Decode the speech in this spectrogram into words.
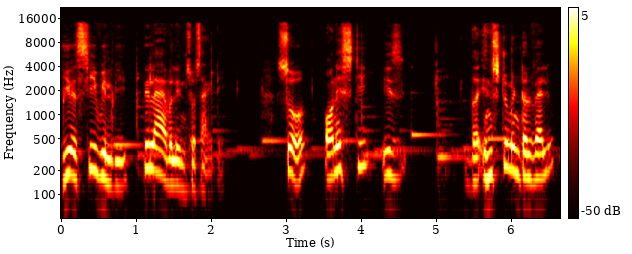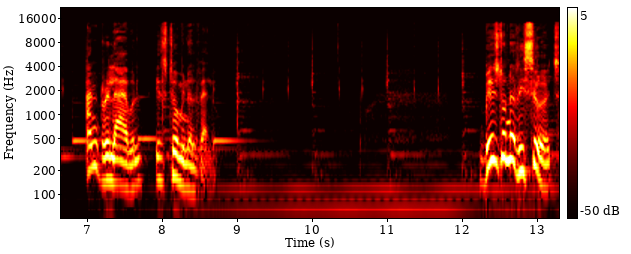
he or she will be reliable in society. So, honesty is the instrumental value and reliable is terminal value. Based on a research,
